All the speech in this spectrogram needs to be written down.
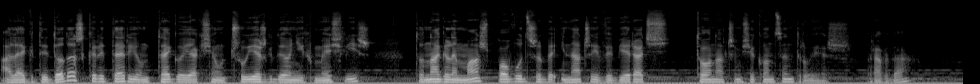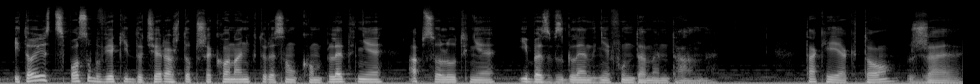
ale gdy dodasz kryterium tego, jak się czujesz, gdy o nich myślisz, to nagle masz powód, żeby inaczej wybierać to, na czym się koncentrujesz, prawda? I to jest sposób, w jaki docierasz do przekonań, które są kompletnie, absolutnie i bezwzględnie fundamentalne. Takie jak to, że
